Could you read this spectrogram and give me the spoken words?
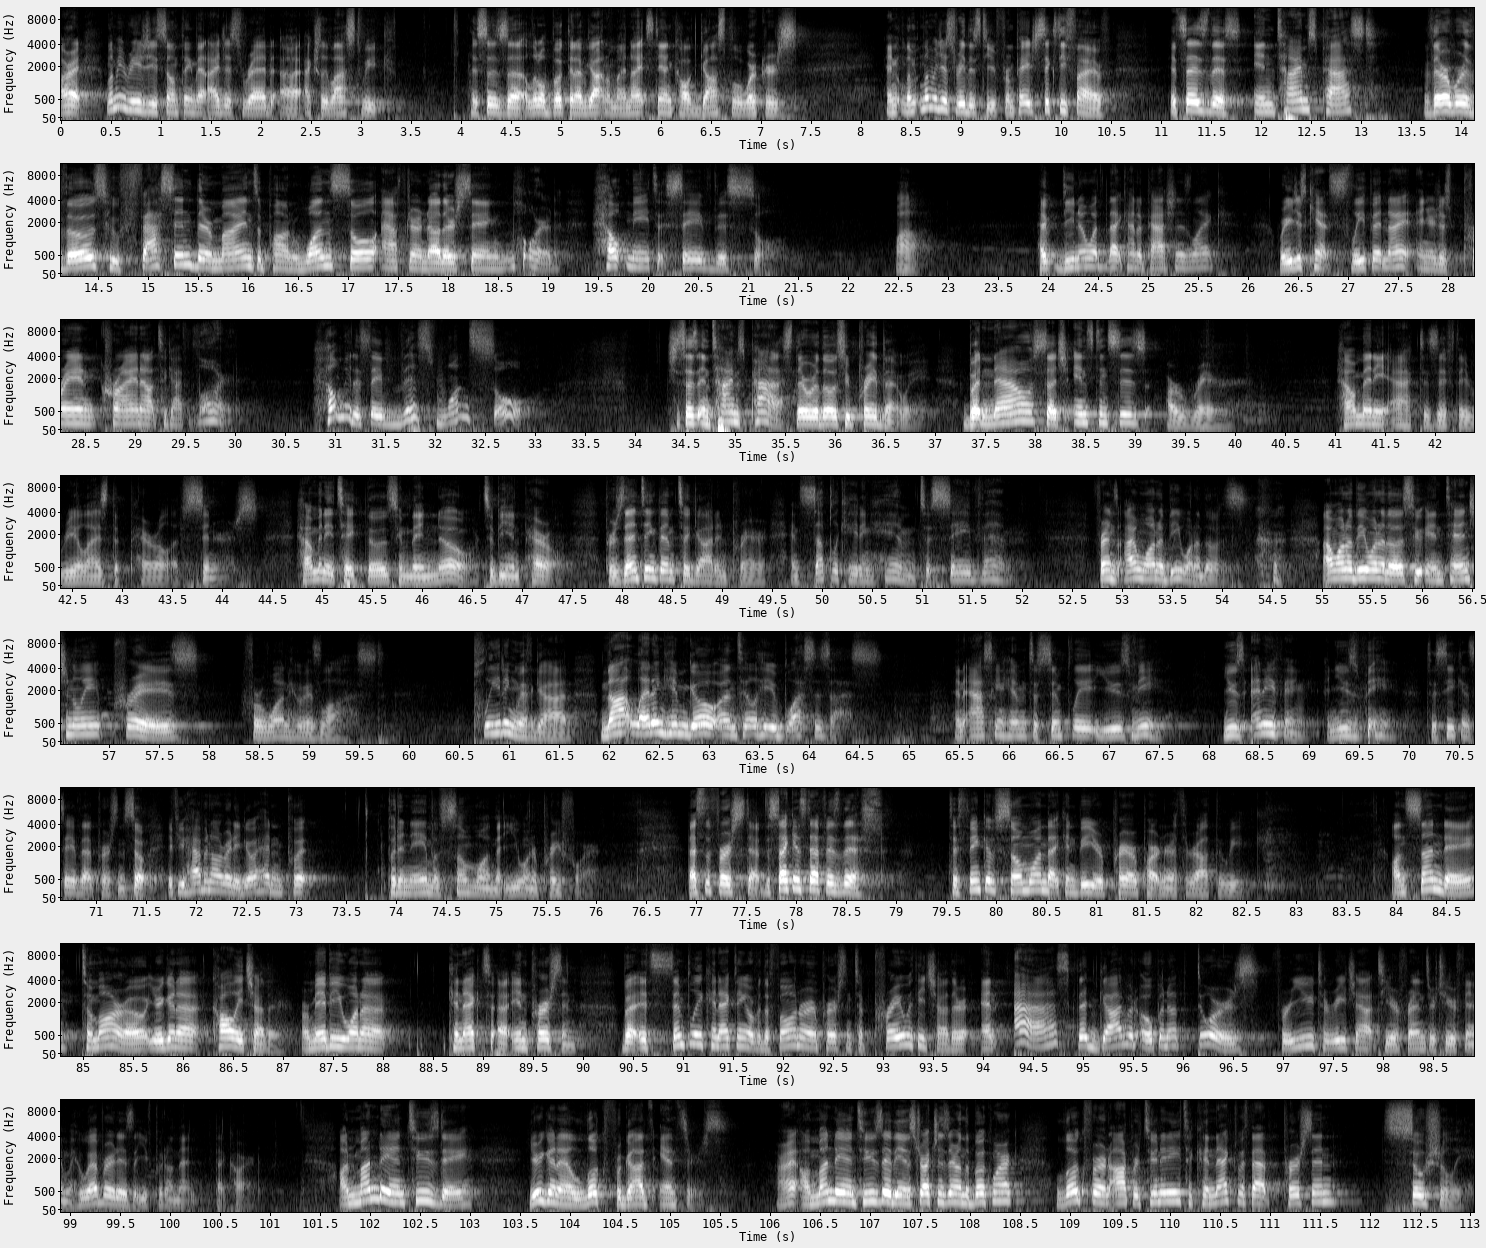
All right, let me read you something that I just read uh, actually last week. This is a little book that I've gotten on my nightstand called Gospel Workers. And let, let me just read this to you from page 65. It says this In times past, there were those who fastened their minds upon one soul after another, saying, Lord, help me to save this soul. Wow. Have, do you know what that kind of passion is like? Where you just can't sleep at night and you're just praying, crying out to God, Lord, help me to save this one soul. She says, In times past, there were those who prayed that way, but now such instances are rare. How many act as if they realize the peril of sinners? How many take those whom they know to be in peril, presenting them to God in prayer and supplicating Him to save them? Friends, I want to be one of those. I want to be one of those who intentionally prays for one who is lost, pleading with God, not letting Him go until He blesses us, and asking Him to simply use me, use anything, and use me to seek and save that person. So if you haven't already, go ahead and put, put a name of someone that you want to pray for. That's the first step. The second step is this to think of someone that can be your prayer partner throughout the week. On Sunday, tomorrow, you're going to call each other, or maybe you want to connect uh, in person. But it's simply connecting over the phone or in person to pray with each other and ask that God would open up doors for you to reach out to your friends or to your family, whoever it is that you've put on that, that card. On Monday and Tuesday, you're going to look for God's answers. All right? On Monday and Tuesday, the instructions there on the bookmark look for an opportunity to connect with that person socially.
